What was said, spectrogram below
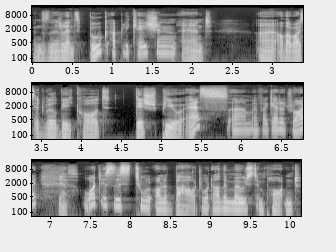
in the Netherlands Booq application, and uh, otherwise it will be called Dish POS, um, if I get it right. Yes. What is this tool all about? What are the most important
